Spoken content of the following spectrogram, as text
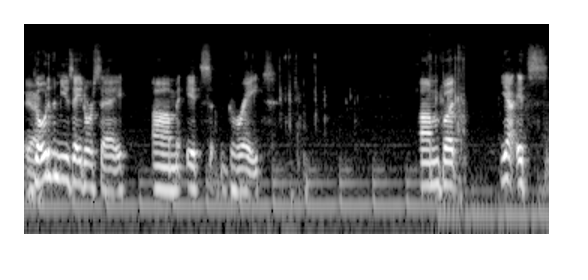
Yeah. go to the Musée d'Orsay. Um, it's great. Um, but yeah, it's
